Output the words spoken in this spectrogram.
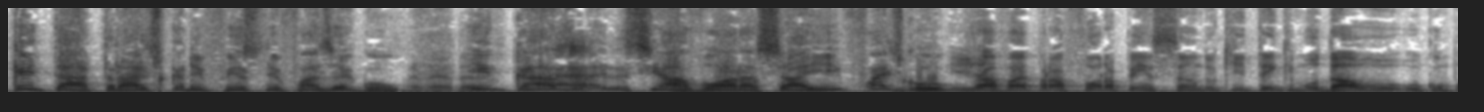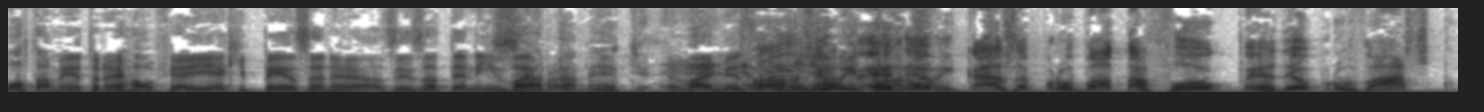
Quem tá atrás fica difícil de fazer gol. É verdade. em casa É. ele se arvora a sair e faz gol. E já vai pra fora pensando que tem que mudar o, o comportamento, né, Ralf? Aí é que pesa, né? Às vezes até nem Exatamente. vai pra. Vai mesmo arranjar um Já em empate. perdeu em casa pro Botafogo, perdeu pro Vasco.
